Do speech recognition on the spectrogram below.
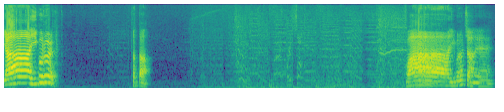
야, 이거를 졌다. 와, 이걸 할 줄 아네.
